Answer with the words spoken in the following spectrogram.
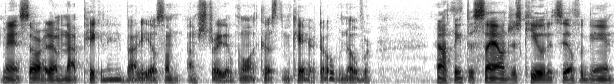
Man, sorry I'm not picking anybody else. I'm, I'm straight up going custom character over and over. And I think the sound just killed itself again.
